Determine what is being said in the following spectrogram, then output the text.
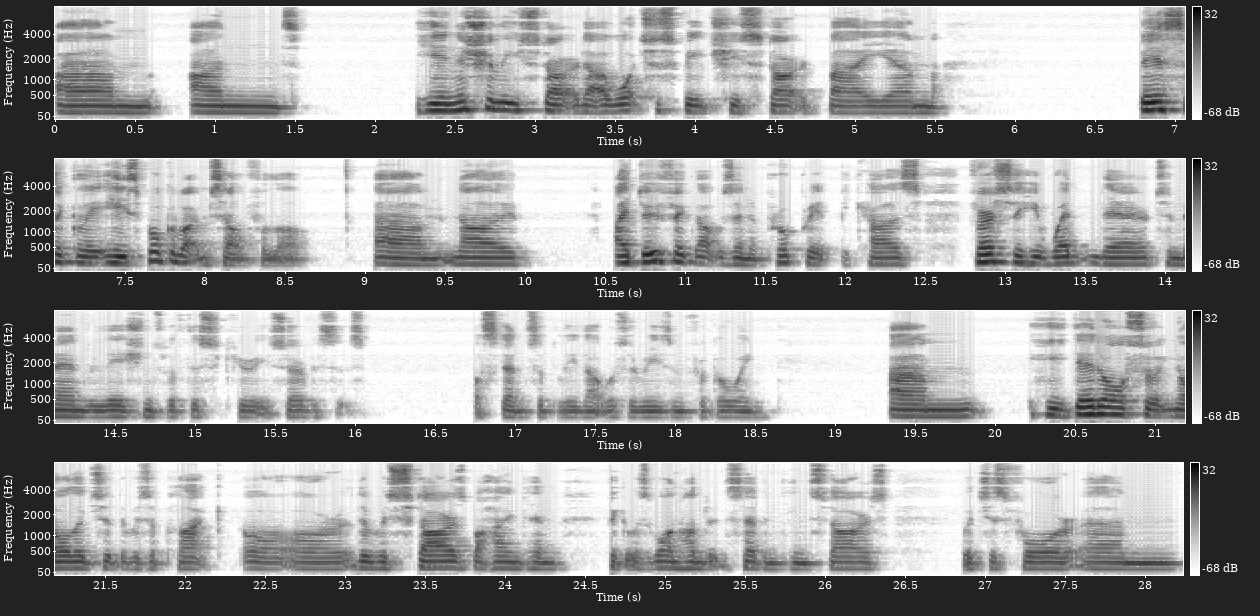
um, and he initially started. I watched the speech. He started by um, basically he spoke about himself a lot. Um, now, I do think that was inappropriate because, firstly, he went there to mend relations with the security services. Ostensibly, that was the reason for going. Um, he did also acknowledge that there was a plaque or, or there was stars behind him. I think it was 117 stars, which is for um,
